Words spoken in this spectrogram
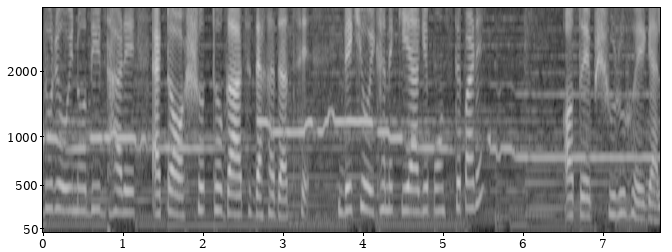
দূরে ওই নদীর ধারে একটা অশ্বত্থ গাছ দেখা যাচ্ছে। দেখি ওইখানে কে আগে পৌঁছতে পারে? অতএব শুরু হয়ে গেল।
